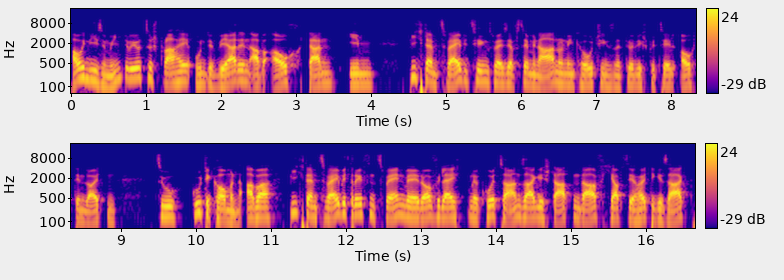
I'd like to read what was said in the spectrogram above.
auch in diesem Interview zur Sprache und werden aber auch dann im Peak Time 2 beziehungsweise auf Seminaren und in Coachings natürlich speziell auch den Leuten zugutekommen. Aber Peak Time 2 betreffend, Sven, wenn ich da vielleicht eine kurze Ansage starten darf, ich habe es dir heute gesagt,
